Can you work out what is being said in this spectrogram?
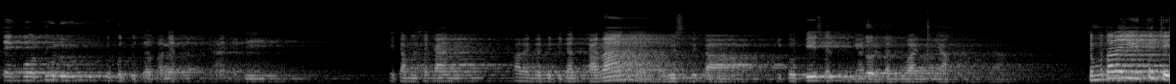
tempo dulu itu berbeda banget ya jadi kita menyelesaikan kalender pendidikan sekarang yang harus kita ikuti sesuai dengan Betul. ketentuannya ya. Sementara itu dia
